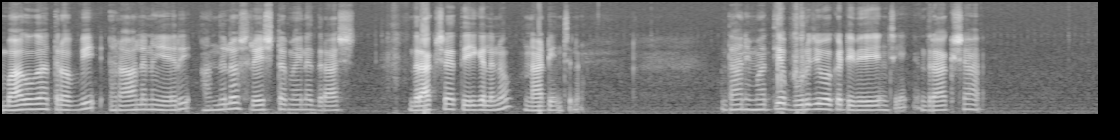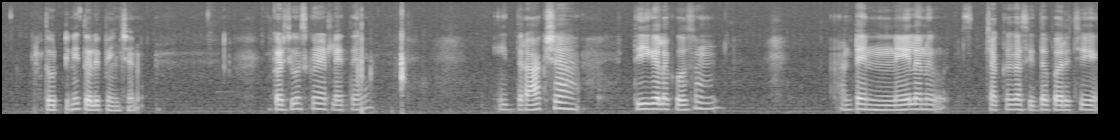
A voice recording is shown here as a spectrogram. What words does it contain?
బాగుగా త్రవ్వి రాళ్ళను ఏరి అందులో శ్రేష్టమైన ద్రాక్ష ద్రాక్ష తీగలను నాటించను. దాని మధ్య బురుజు ఒకటి వేయించి ద్రాక్ష తొట్టిని తొలిపించను. ఇక్కడ చూసుకున్నట్లయితే ఈ ద్రాక్ష తీగల కోసం అంటే నేలను చక్కగా సిద్ధపరిచి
